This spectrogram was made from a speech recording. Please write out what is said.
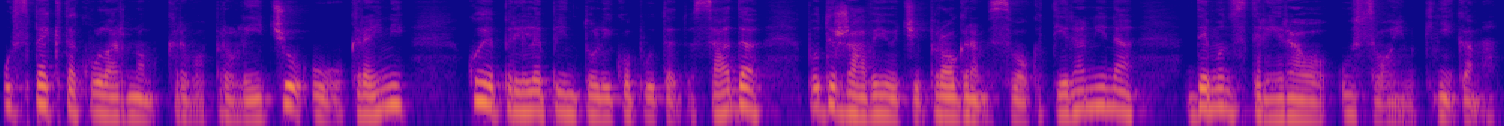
u spektakularnom krvoproliću u Ukrajini, koje je Prilepin toliko puta do sada, podržavajući program svog tiranina, demonstrirao u svojim knjigama.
